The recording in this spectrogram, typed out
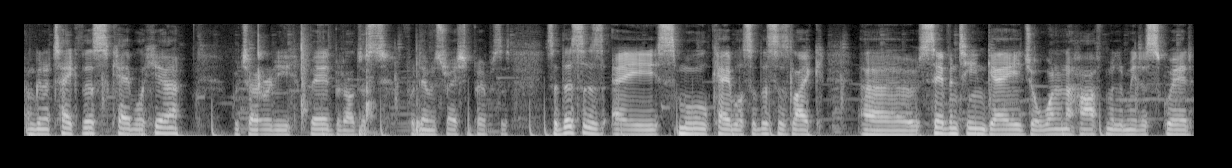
I'm going to take this cable here which I already bared, but I'll just for demonstration purposes. So this is a small cable. So this is like uh, 17 gauge or one and a half millimeters squared.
